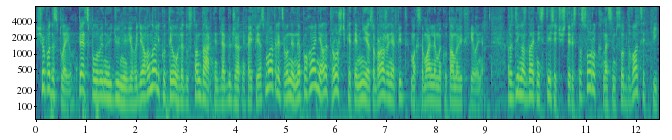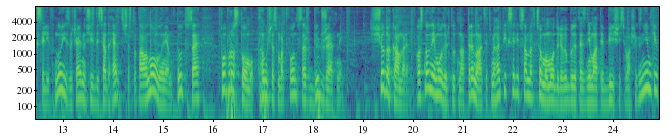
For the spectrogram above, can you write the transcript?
Що по дисплею? 5,5 дюймів його діагональ, кути огляду стандартні для бюджетних IPS матриць, вони непогані, але трошечки темніє зображення під максимальними кутами відхилення. Роздільна здатність 1440 на 720 пікселів, ну і звичайно 60 Гц частота оновлення. Тут все по-простому, тому що смартфон все ж бюджетний. Щодо камери, основний модуль тут на 13 мегапікселів. Саме в цьому модулі ви будете знімати більшість ваших знімків.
